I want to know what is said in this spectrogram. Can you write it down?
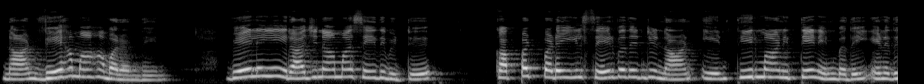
நான் வேகமாக வளர்ந்தேன். வேலையை ராஜினாமா செய்துவிட்டு கப்பற்படையில் சேர்வதென்று நான் ஏன் தீர்மானித்தேன் என்பதை எனது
